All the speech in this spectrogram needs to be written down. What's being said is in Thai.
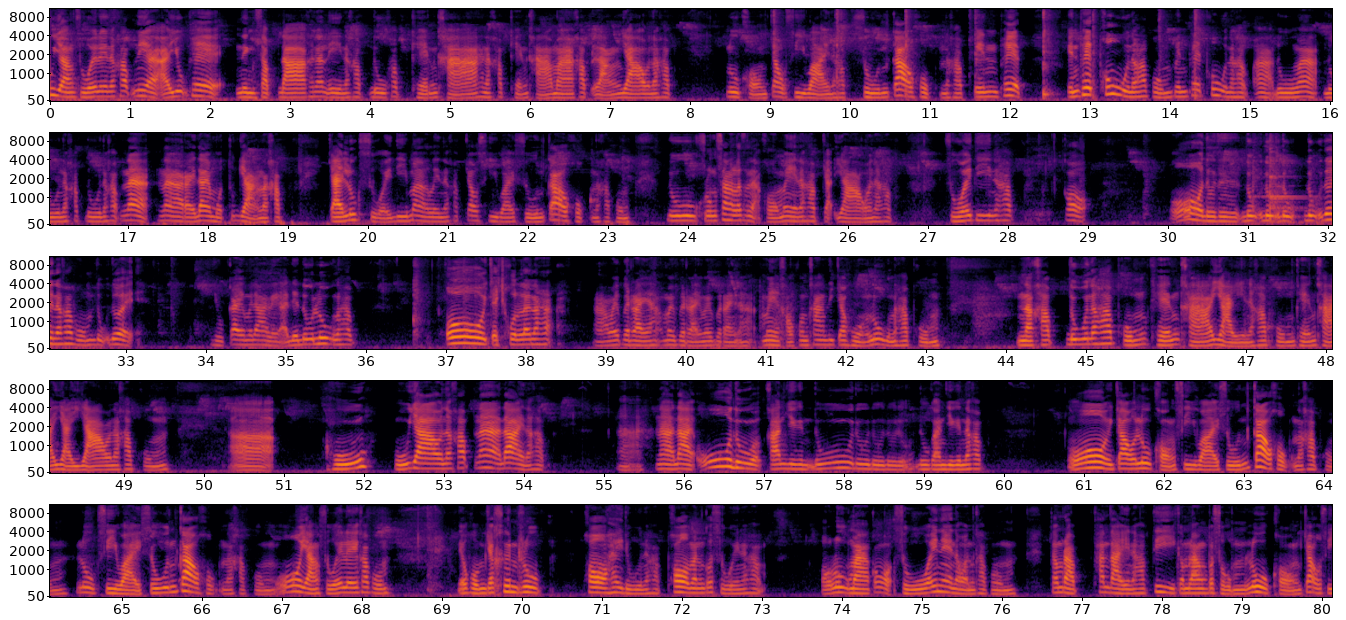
อย่างสวยเลยนะครับ เนี่ย อายุแค่หนึ่งสัปดาห์แค่นั้นเองนะครับ ดูครับแขนขานะครับ แขนขามาครับ หลังยาวนะครับ ลูกของเจ้า CY นะครับ096นะครับ เป็นเพศเป็นเพศผู้นะครับ ผมเป็นเพศผู้นะครับ อ่าดูมากดูนะครับ ดูนะครับ หน้าหน้าอะไรได้หมดทุกอย่างนะครับ จ่ายลูกสวยดีมากเลยนะครับ เจ้า CY 0 9 6 นะครับ ผมดูโครงสร้างลักษณะของแม่นะครับ จะยาวนะครับ สวยดีนะครับ ก็ โอ้ดูดูดูดูดูดูด้วยนะครับ ผมดุด้วย อยู่ใกล้ไม่ได้เลยอะเดี๋ยวดูลูกนะครับ โอ้จะชนแล้วนะฮะอ่าไม่เป็นไรฮะไม่เป็นไรไม่เป็นไรนะฮะแม่เขาค่อนข้างที่จะห่วงลูกนะครับ ผม นะครับ ดูนะครับ ผมแขนขาใหญ่นะครับ ผมแขนขาใหญ่ยาวนะครับ ผมอ่าหูหูยาวนะครับ หน้าได้นะครับ อ่า หน้าได้โอ้ดูการยืนดูดูดูดูดูดูการยืนนะครับ โอ้เจ้าลูกของ CY 0 9 6นะครับ ผมลูก CY 0 9 6นะครับ ผมโอ้อย่างสวยเลยครับผม เดี๋ยวผมจะขึ้นรูปพ่อให้ดูนะครับ พ่อมันก็สวยนะครับ ออกลูกมาก็สวยแน่นอนครับผมสำหรับท่านใดนะครับ ที่กำลังผสมลูกของเจ้าซี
